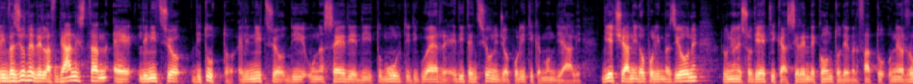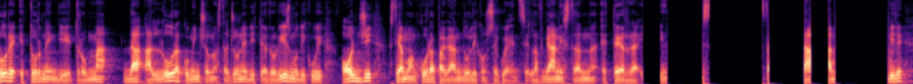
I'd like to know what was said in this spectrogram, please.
L'invasione dell'Afghanistan è l'inizio di tutto, è l'inizio di una serie di tumulti, di guerre e di tensioni geopolitiche mondiali. Dieci anni dopo l'invasione l'Unione Sovietica si rende conto di aver fatto un errore e torna indietro, ma da allora comincia una stagione di terrorismo di cui oggi stiamo ancora pagando le conseguenze. L'Afghanistan è terra instabile,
